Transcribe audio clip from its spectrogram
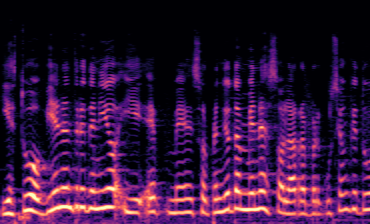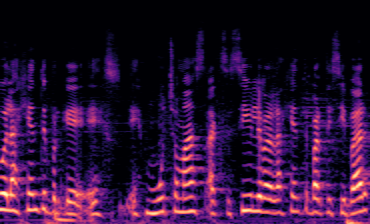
Y estuvo bien entretenido y eh, me sorprendió también eso, la repercusión que tuvo la gente porque es, es mucho más accesible para la gente participar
